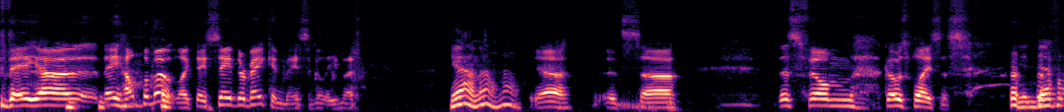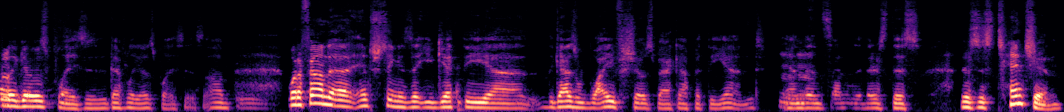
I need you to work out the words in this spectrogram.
they uh they help them out, like they save their bacon, basically. But Yeah, no, no. yeah, it's uh this film goes places. it definitely goes places. It definitely goes places. Um, what I found uh, interesting is that you get the uh, the guy's wife shows back up at the end, Mhm. and then suddenly there's this there's this tension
